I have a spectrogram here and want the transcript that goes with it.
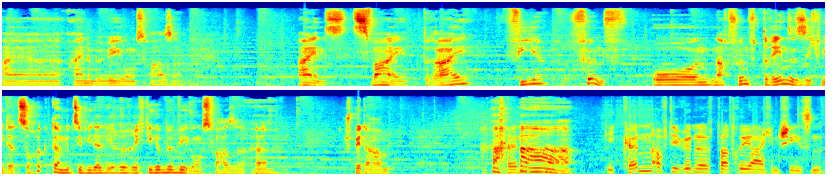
Äh, Eine Bewegungsphase. Eins, zwei, drei, vier, fünf. Und nach fünf drehen sie sich wieder zurück, damit sie wieder ihre richtige Bewegungsphase äh, später haben. Haha! Die können auf die Winde des Patriarchen schießen.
